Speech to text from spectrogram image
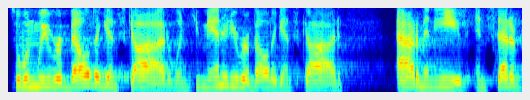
So when we rebelled against God, when humanity rebelled against God, Adam and Eve, instead of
